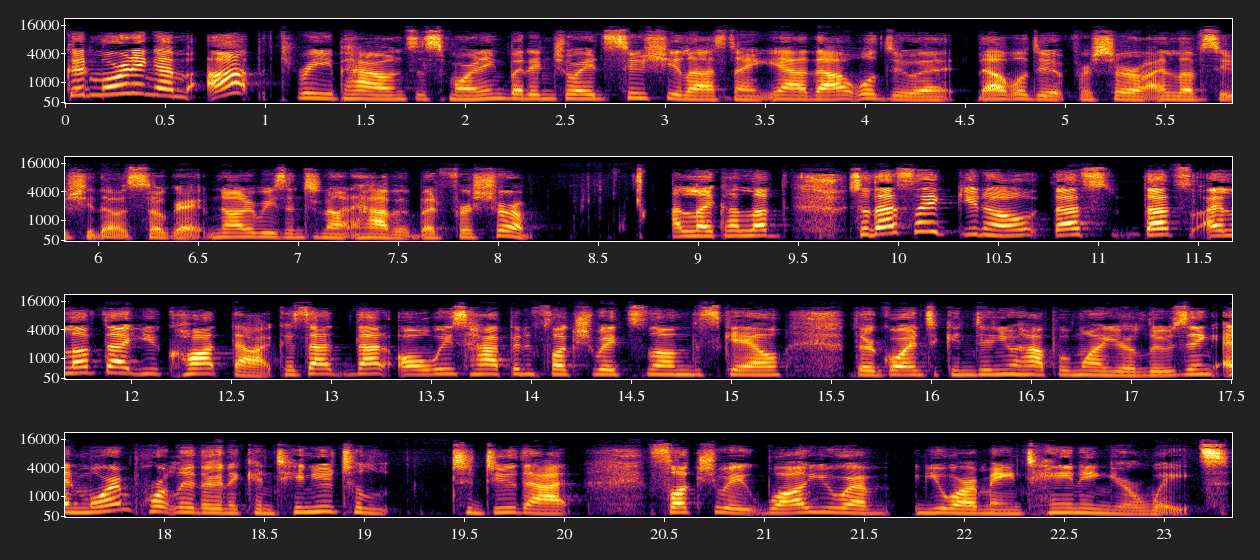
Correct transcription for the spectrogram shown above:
Good morning. I'm up three pounds this morning, but enjoyed sushi last night. Yeah, that will do it. That will do it for sure. I love sushi. That was so great. Not a reason to not have it, but for sure. I like I love so that's like you know that's that's I love that you caught that because that that always happen fluctuates on the scale they're going to continue happen while you're losing and more importantly they're going to continue to to do that fluctuate while you are you are maintaining your weight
